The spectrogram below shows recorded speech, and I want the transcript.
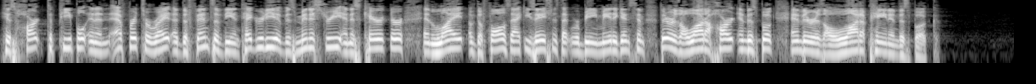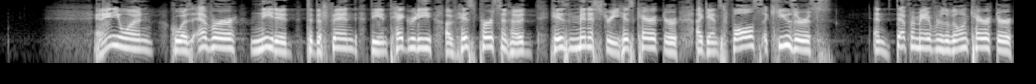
his heart to people in an effort to write a defense of the integrity of his ministry and his character in light of the false accusations that were being made against him. There is a lot of heart in this book and there is a lot of pain in this book. And anyone who has ever needed to defend the integrity of his personhood, his ministry, his character against false accusers and defamators of his own character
